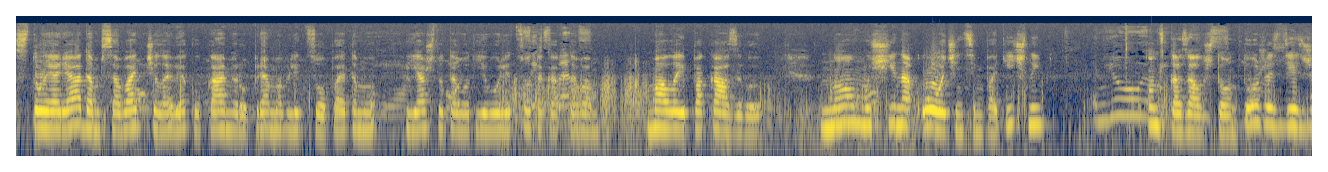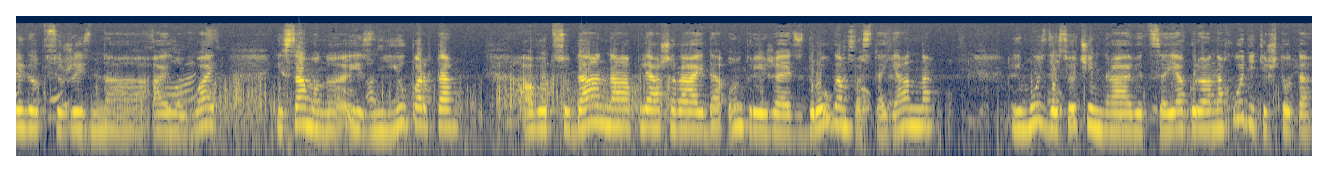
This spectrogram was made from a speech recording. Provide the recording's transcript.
стоя рядом, совать человеку камеру прямо в лицо. Поэтому я что-то вот его лицо-то как-то вам мало и показываю. Но мужчина очень симпатичный. Он сказал, что он тоже здесь живет всю жизнь на Isle of Wight. И сам он из Ньюпорта. А вот сюда, на пляж Райда, он приезжает с другом постоянно. Ему здесь очень нравится. Я говорю, а находите что-то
